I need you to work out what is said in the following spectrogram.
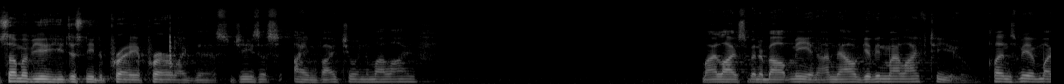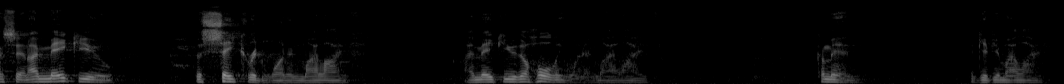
some of you, you just need to pray a prayer like this Jesus, I invite you into my life. My life's been about me, and I'm now giving my life to you. Cleanse me of my sin. I make you the sacred one in my life. I make you the holy one in my life. Come in. I give you my life.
